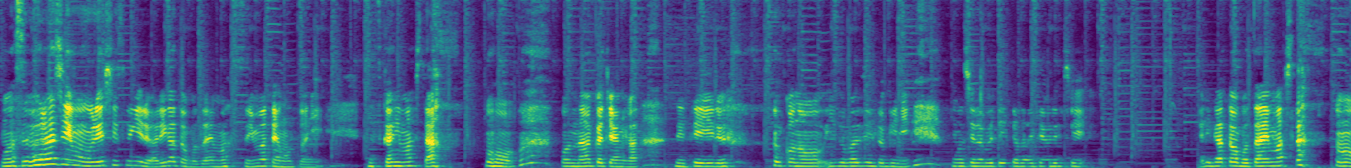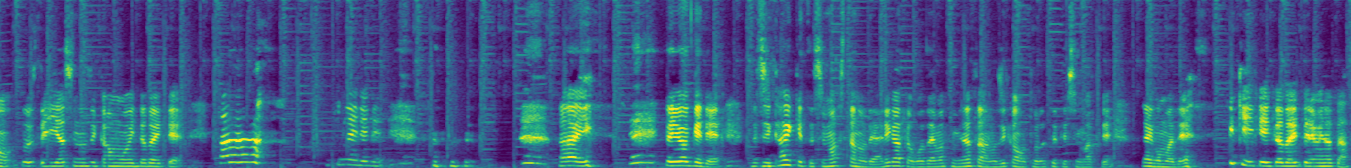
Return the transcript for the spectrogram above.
もう素晴らしい。もう嬉しすぎる。ありがとうございます。すいません、本当に。助かりました。もう、こんな赤ちゃんが寝ている、この忙しい時に、もう調べていただいて嬉しい。ありがとうございました。もう、そして癒しの時間もいただいて。ああできないでね。はい。というわけで、無事解決しましたので、ありがとうございます。皆さんお時間を取らせてしまって、最後まで 聞いていただいている皆さん、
